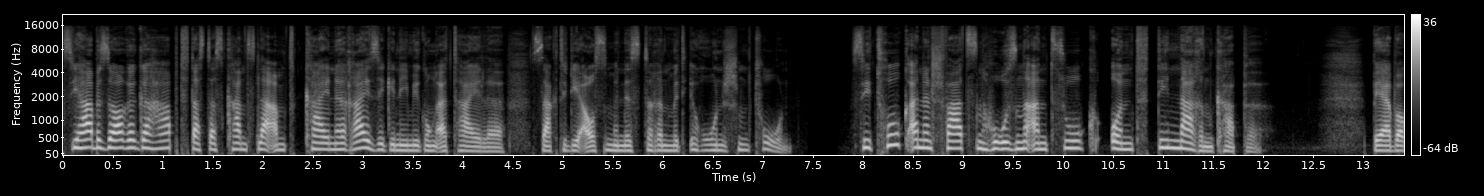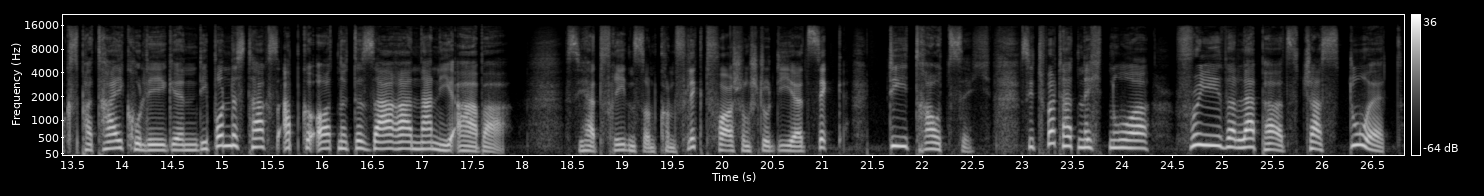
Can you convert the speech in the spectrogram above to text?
Sie habe Sorge gehabt, dass das Kanzleramt keine Reisegenehmigung erteile, sagte die Außenministerin mit ironischem Ton. Sie trug einen schwarzen Hosenanzug und die Narrenkappe. Baerbocks Parteikollegin, die Bundestagsabgeordnete Sarah Nanni aber. Sie hat Friedens- und Konfliktforschung studiert. Sick, die traut sich. Sie twittert nicht nur Free the Leopards, just do it,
